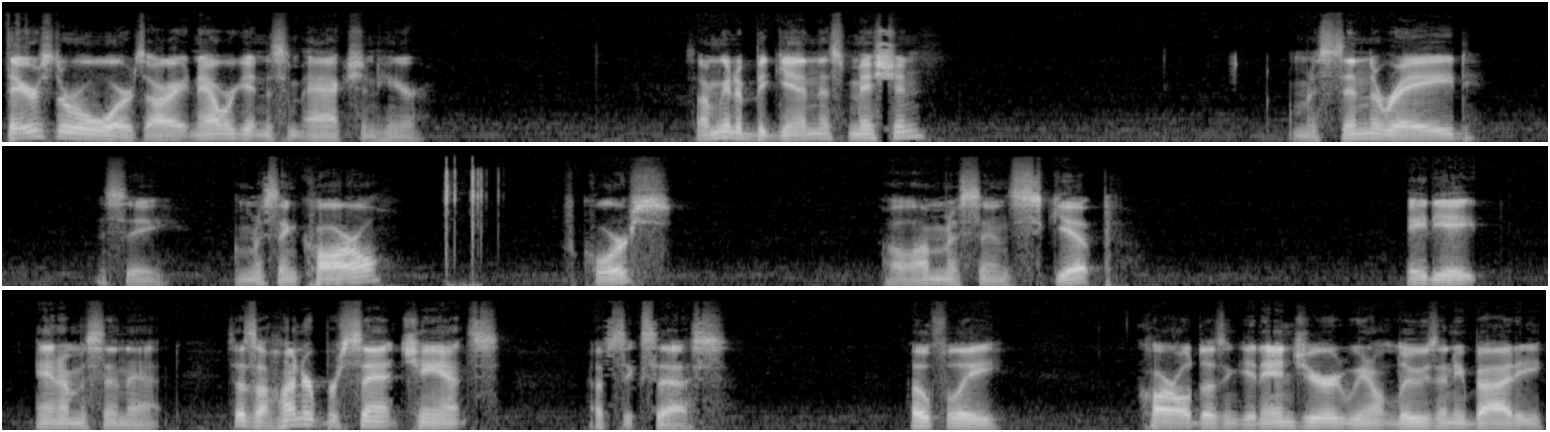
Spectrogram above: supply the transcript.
there's the rewards. All right, now we're getting to some action here. So I'm going to begin this mission. I'm going to send the raid. Let's see. I'm going to send Carl, of course. Oh, I'm going to send Skip. 88, and I'm going to send that. So it's a 100% chance of success. Hopefully, Carl doesn't get injured. We don't lose anybody.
